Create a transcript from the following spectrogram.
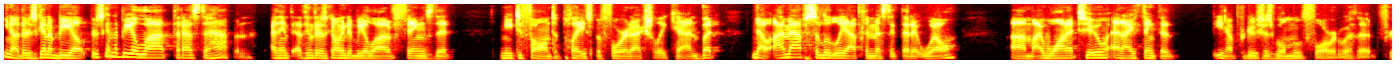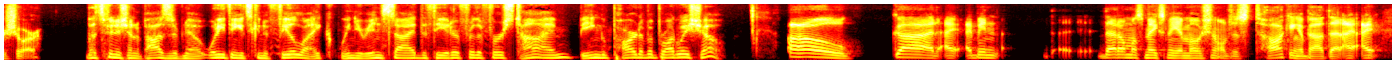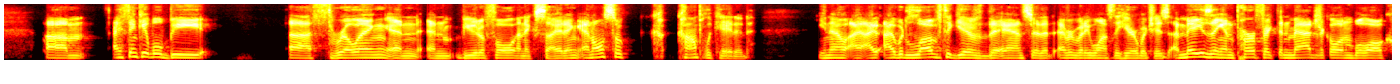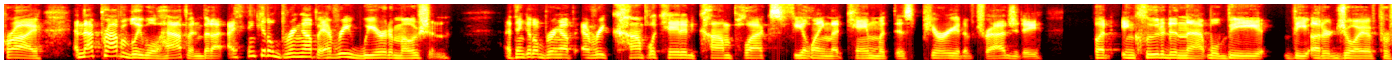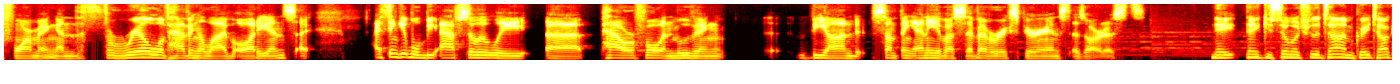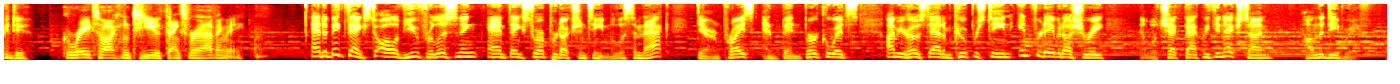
you know there's going to be a there's going to be a lot that has to happen. I think I think there's going to be a lot of things that need to fall into place before it actually can. But no, I'm absolutely optimistic that it will. Um, I want it to, and I think that you know producers will move forward with it for sure. Let's finish on a positive note. What do you think it's going to feel like when you're inside the theater for the first time, being a part of a Broadway show? Oh God, I, I mean, that almost makes me emotional just talking about that. I, I, um, I think it will be uh, thrilling and and beautiful and exciting, and also c- complicated you know, I, I would love to give the answer that everybody wants to hear, which is amazing and perfect and magical, and we'll all cry. And that probably will happen, but I, I think it'll bring up every weird emotion. I think it'll bring up every complicated, complex feeling that came with this period of tragedy. But included in that will be the utter joy of performing and the thrill of having a live audience. I, I think it will be absolutely uh, powerful and moving beyond something any of us have ever experienced as artists. Nate, thank you so much for the time. Great talking to you. Great talking to you. Thanks for having me. And a big thanks to all of you for listening, and thanks to our production team, Melissa Mack, Darren Price, and Ben Berkowitz. I'm your host, Adam Kuperstein, in for David Ushery, and we'll check back with you next time on The Debrief.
